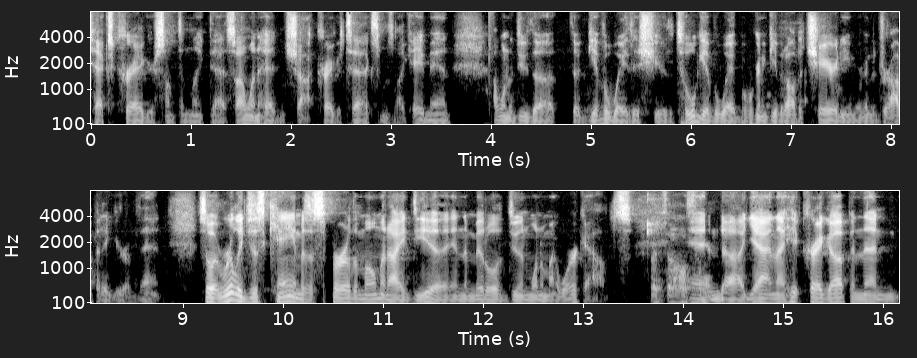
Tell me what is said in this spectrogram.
text Craig or something like that. So I went ahead and shot Craig a text and was like, hey man, I want to do the the giveaway this year, the tool giveaway, but we're going to give it all to charity and we're going to drop it at your event. So it really just came as a spur of the moment idea in the middle of doing one of my workouts. That's awesome. And uh, yeah, and I hit Craig up, and then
